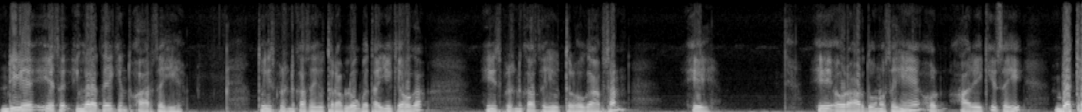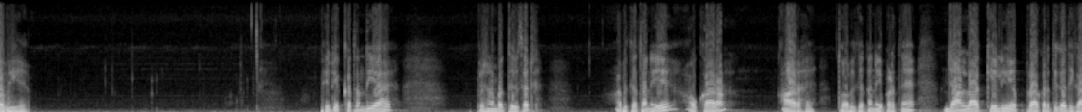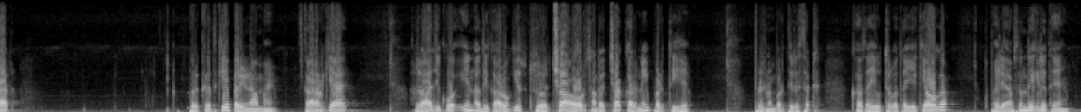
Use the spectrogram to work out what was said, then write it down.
डी है ए गलत है किंतु आर सही है। तो इस प्रश्न का सही उत्तर आप लोग बताइए क्या होगा। इस प्रश्न का सही उत्तर होगा ऑप्शन ए ए और आर दोनों सही हैं और आर ए की सही व्याख्या भी है। फिर एक कथन दिया है, प्रश्न नंबर तिरसठ। अभिकथन ए और कारण आर है। तो अभिकथन ए पढ़ते हैं, जान लाख के लिए प्राकृतिक अधिकार प्रकृति के परिणाम हैं। कारण क्या है? राज्य को इन अधिकारों की सुरक्षा और संरक्षा करनी पड़ती है। प्रश्न नंबर तिरसठ। का सही उत्तर बताइए, क्या होगा? तो पहले ऑप्शन देख लेते हैं।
